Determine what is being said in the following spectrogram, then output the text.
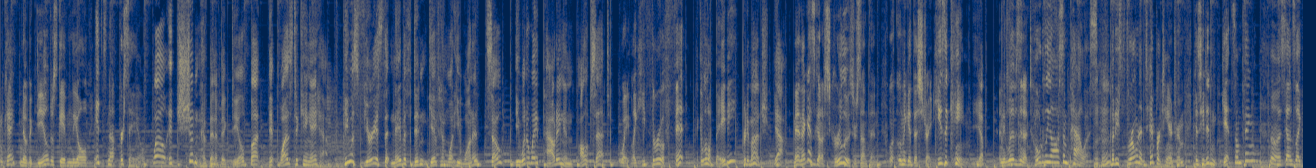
Okay, no big deal. Just gave him the old, it's not for sale. Well, it shouldn't have been a big deal, but it was to King Ahab. He was furious that Naboth didn't give him what he wanted, so he went away pouting and all upset. Wait, like he threw a fit? Like a little baby? Pretty much, yeah. Man, that guy's got a screw loose or something. L- let me get this straight. He's a king. Yep. And he lives in a totally awesome palace, mm-hmm. but he's throwing a temper tantrum because he didn't get something? Oh, that sounds like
